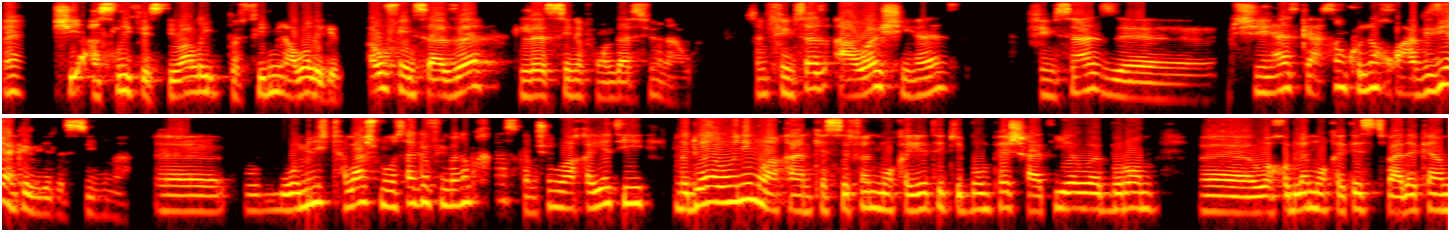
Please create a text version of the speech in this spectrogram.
بەشی ئەسڵی فێستیڤاڵی بە فیلمی ئەوەڵی گرت ئەو فیلمسازە لە سینە فۆنداسیۆنا بوو چەند فیلمساز ئاوایشی هەست فیلمساز شی هەست کە ئەسڵم کولە خواحافیزیان کردی لە سینما و منیش تەلاش مۆساکە فیلمەکەم خاس کەم چون واقعیەتی بە دوای ئەوە نیم واقعان کە سرفەن موقعیەتێکی بۆم پێش هاتیەوە بڕۆم و خۆب لە موقعیتە استفادەکەم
